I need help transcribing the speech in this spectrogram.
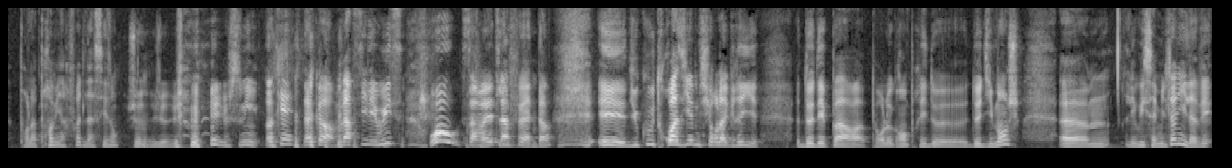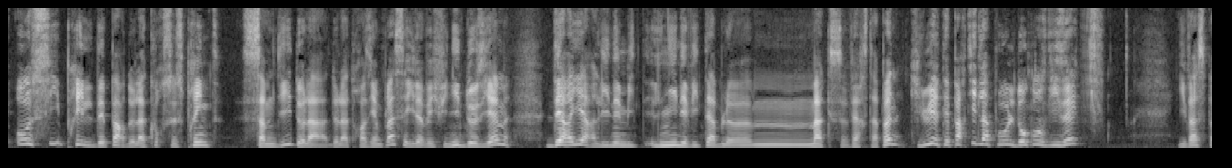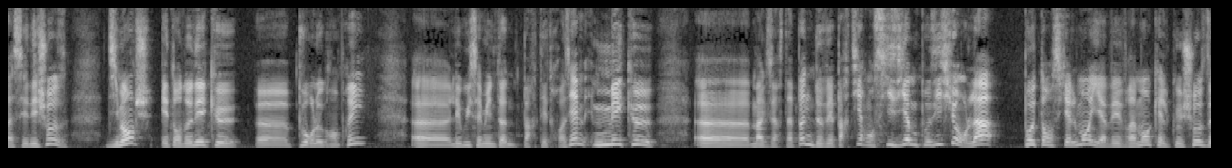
pour la première fois de la saison. Je, je, je, je souligne. Ok, d'accord. Merci Lewis. Wow, ça va être la fête. hein. Et du coup, troisième sur la grille de départ pour le Grand Prix de, de dimanche. Euh, Lewis Hamilton, il avait aussi pris le départ de la course sprint samedi de la, de la troisième place et il avait fini deuxième derrière l'inévitable euh, Max Verstappen qui lui était parti de la pole. Donc on se disait, il va se passer des choses dimanche, étant donné que euh, pour le Grand Prix, euh, Lewis Hamilton partait troisième, mais que euh, Max Verstappen devait partir en sixième position. Là, potentiellement, il y avait vraiment quelque chose,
